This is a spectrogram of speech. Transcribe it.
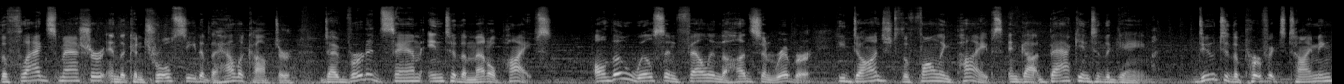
the flag smasher in the control seat of the helicopter diverted Sam into the metal pipes. Although Wilson fell in the Hudson River, he dodged the falling pipes and got back into the game. Due to the perfect timing,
